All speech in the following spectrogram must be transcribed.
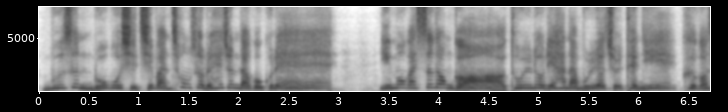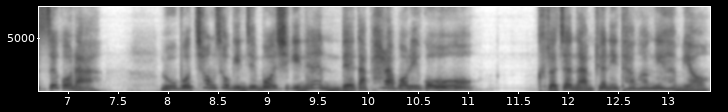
무슨 로봇이 집안 청소를 해준다고 그래. 이모가 쓰던 거 돌돌이 하나 물려줄 테니 그거 쓰거라. 로봇 청소기인지 뭐시기는 내다 팔아버리고. 그러자 남편이 당황해하며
